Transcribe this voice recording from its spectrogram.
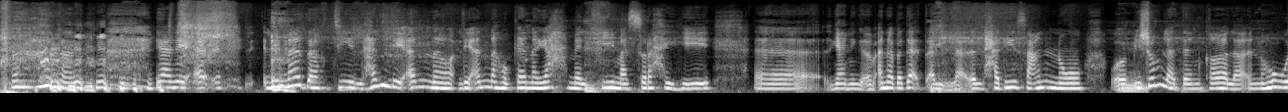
يعني لماذا اغتيل؟ هل لأنه لأنه كان يحمل في مسرحه يعني أنا بدأت الحديث عنه بجملة قال أنه هو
